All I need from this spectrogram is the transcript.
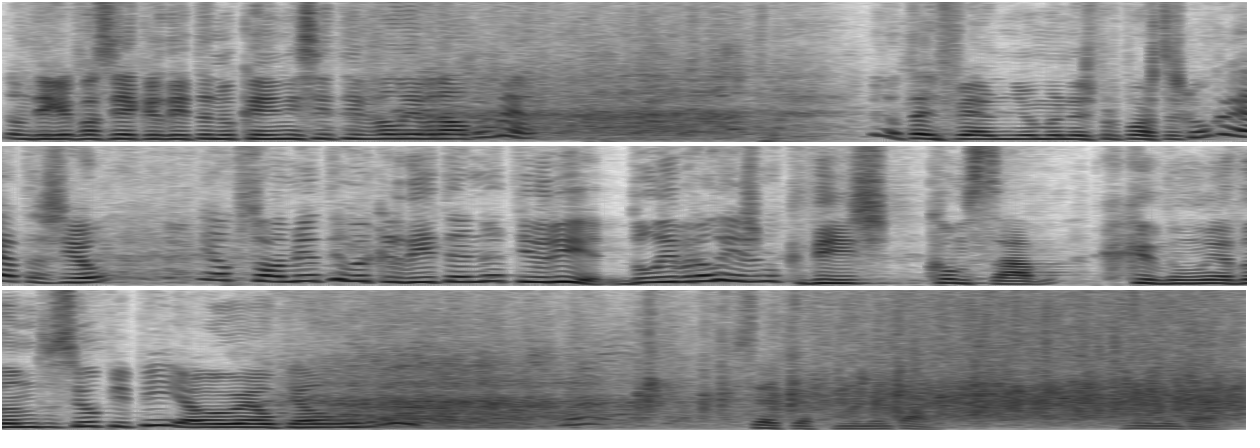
Não me diga que você acredita no que a iniciativa liberal promete. Eu não tenho fé nenhuma nas propostas concretas. Eu, eu pessoalmente, eu acredito na teoria do liberalismo, que diz, como sabe, que cada um é dono do seu pipi. É, o, é o que é o liberalismo. Isso é que é fundamental. Fundamental.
